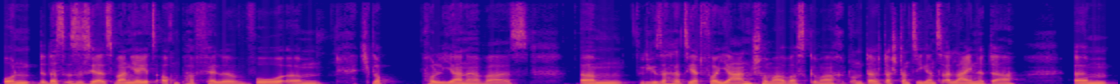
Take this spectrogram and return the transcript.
Und das ist es ja. Es waren ja jetzt auch ein paar Fälle, wo ähm, ich glaube, Poliana war es, ähm, die gesagt hat, sie hat vor Jahren schon mal was gemacht und da, da stand sie ganz alleine da ähm,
